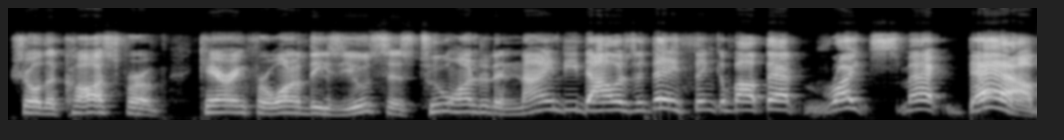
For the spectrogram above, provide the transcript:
show the cost for caring for one of these youths is $290 a day. Think about that right smack dab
